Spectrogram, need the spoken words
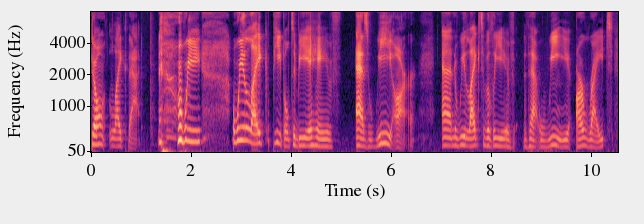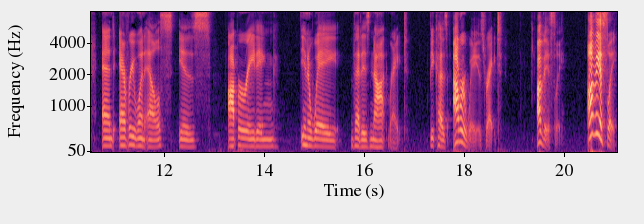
don't like that. we we like people to behave as we are. And we like to believe that we are right and everyone else is operating in a way that is not right because our way is right. Obviously. Obviously.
